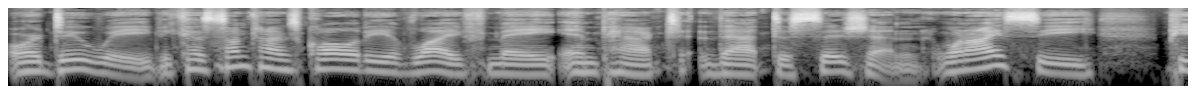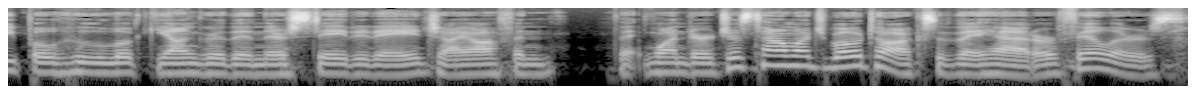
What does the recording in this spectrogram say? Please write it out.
Or do we? Because sometimes quality of life may impact that decision. When I see people who look younger than their stated age, I often wonder just how much Botox have they had, or fillers,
